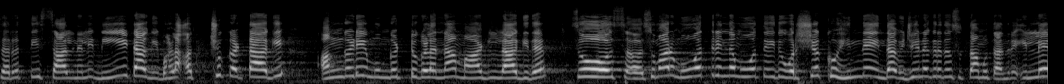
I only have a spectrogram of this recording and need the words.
ಸರತಿ ಸಾಲಿನಲ್ಲಿ ನೀಟಾಗಿ, ಬಹಳ ಅಚ್ಚುಕಟ್ಟಾಗಿ ಅಂಗಡಿ ಮುಂಗಟ್ಟುಗಳನ್ನು ಮಾಡಲಾಗಿದೆ. ಸೊ ಸುಮಾರು ಮೂವತ್ತರಿಂದ ಮೂವತ್ತೈದು ವರ್ಷಕ್ಕೂ ಹಿಂದೆಯಿಂದ ವಿಜಯನಗರದ ಸುತ್ತಮುತ್ತ ಅಂದರೆ ಇಲ್ಲೇ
